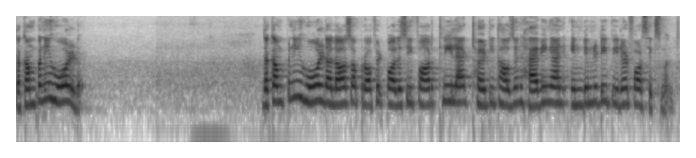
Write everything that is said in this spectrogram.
Company hold the company hold a loss of profit policy for three lakh thirty thousand having an indemnity period for six month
